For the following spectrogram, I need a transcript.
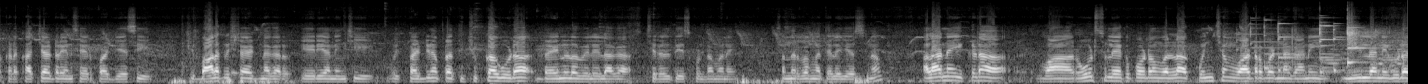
అక్కడ కచ్చా డ్రైన్స్ ఏర్పాటు చేసి ఈ బాలకృష్ణ నగర్ ఏరియా నుంచి పడిన ప్రతి చుక్క కూడా డ్రైన్లో వెళ్ళేలాగా చర్యలు తీసుకుంటామని సందర్భంగా తెలియజేస్తున్నాం. అలానే ఇక్కడ వా రోడ్స్ లేకపోవడం వల్ల కొంచెం వాటర్ పడినా కానీ నీళ్ళని కూడా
